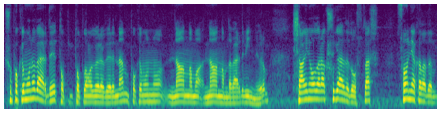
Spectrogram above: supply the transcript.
Şu Pokemon'u verdi top, toplama görevlerinden. Pokemon'u ne anlama ne anlamda verdi bilmiyorum. Shiny olarak şu geldi dostlar. Son yakaladım.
